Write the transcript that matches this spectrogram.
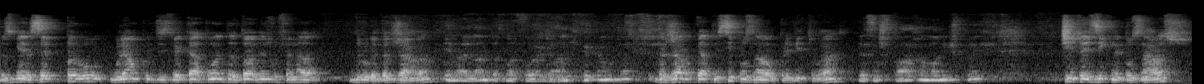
Разбира се, първо голямо предизвикателно е да дойдеш в една друга държава, In ein Land, das man vorher gar nicht gekannt hat, държава, която не си познавал преди това, dessen Sprache man nicht spricht, чийто език не познаваш,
